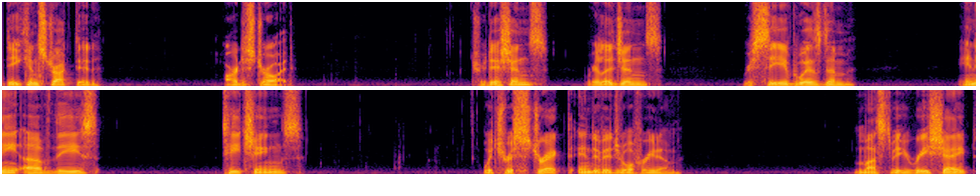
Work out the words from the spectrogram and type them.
deconstructed, or destroyed. Traditions, religions, received wisdom, any of these teachings which restrict individual freedom must be reshaped,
